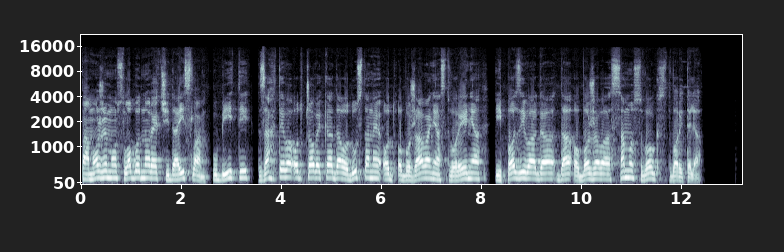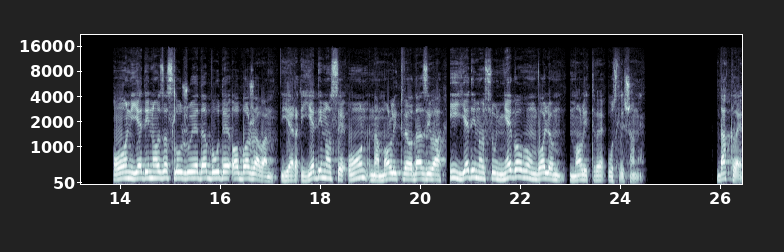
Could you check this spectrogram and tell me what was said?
Pa možemo slobodno reći da Islam u biti zahteva od čoveka da odustane od obožavanja stvorenja i poziva ga da obožava samo svog stvoritelja. On jedino zaslužuje da bude obožavan, jer jedino se on na molitve odaziva i jedino su njegovom voljom molitve uslišane. Dakle,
